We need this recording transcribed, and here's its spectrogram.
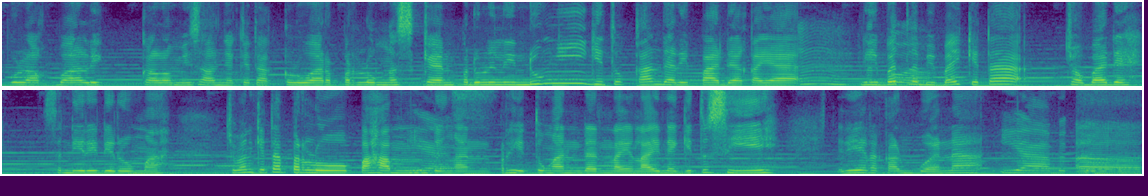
bolak-balik. Kalau misalnya kita keluar perlu nge-scan peduli lindungi gitu kan daripada kayak Mm, ribet betul. lebih baik kita coba deh sendiri di rumah. Cuman kita perlu paham Yes. dengan perhitungan dan lain-lainnya gitu sih. Jadi rekan buana iya betul eh,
